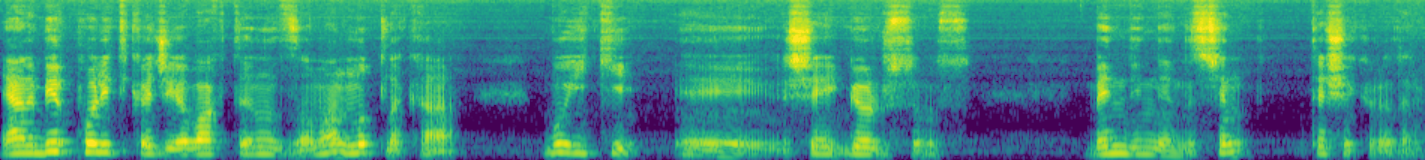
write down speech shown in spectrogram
Yani bir politikacıya baktığınız zaman mutlaka bu iki e, şey görürsünüz. Beni dinlediğiniz için teşekkür ederim.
